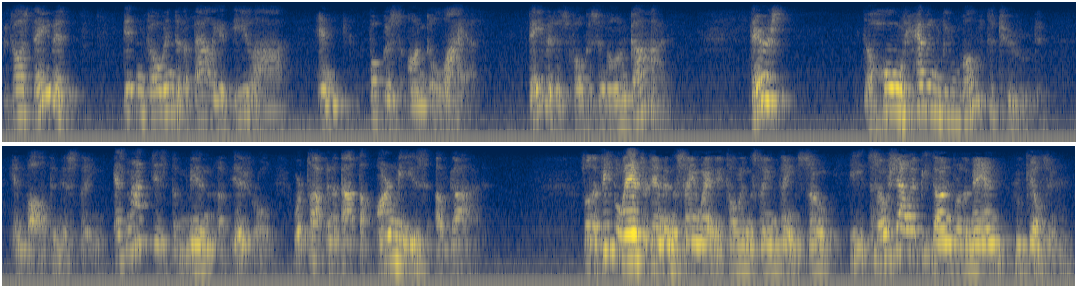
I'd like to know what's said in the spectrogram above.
Because David didn't go into the valley of Elah and focus on Goliath. David is focusing on God. There's the whole heavenly multitude involved in this thing. It's not just the men of Israel. We're talking about the armies of God. So the people answered him in the same way. They told him the same thing. So he, so shall it be done for the man who kills him.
